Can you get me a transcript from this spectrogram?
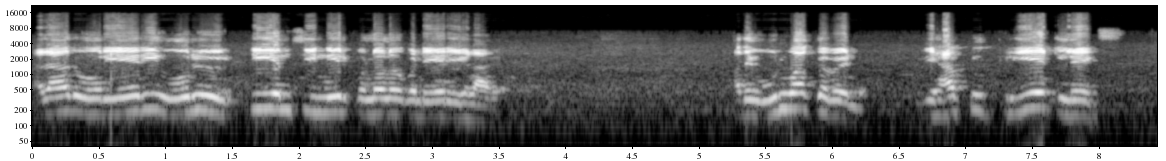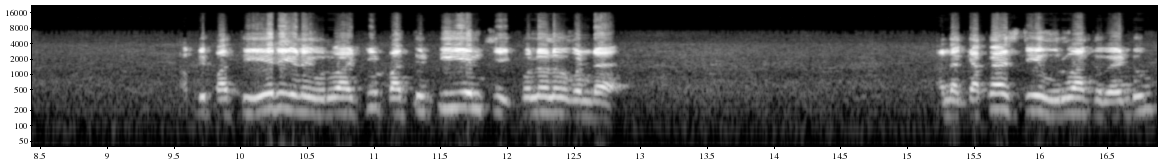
அதாவது ஒரு ஏரி ஒரு டிஎம்சி நீர் கொள்ளளவு கொண்ட ஏரிகளாக அதை உருவாக்க வேண்டும். We have to create lakes அப்படி பத்து ஏரிகளை உருவாக்கி பத்து டிஎம்சி கொள்ளளவு கொண்ட அந்த கெப்பாசிட்டியை உருவாக்க வேண்டும்.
